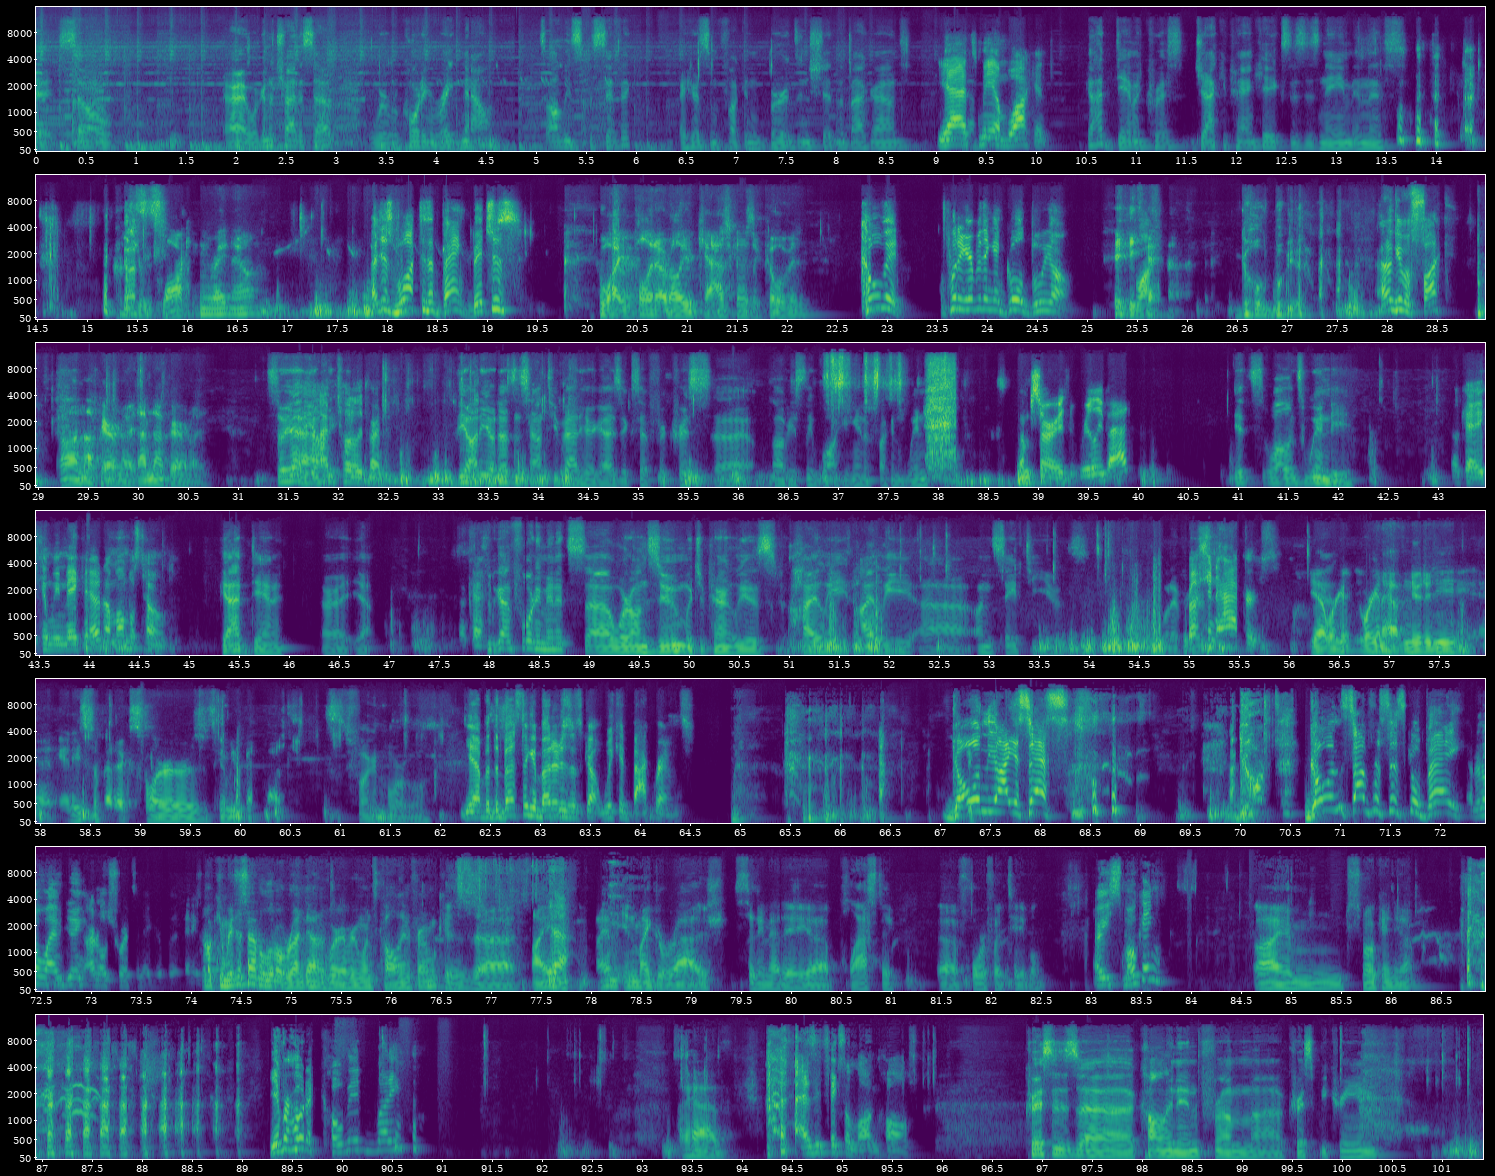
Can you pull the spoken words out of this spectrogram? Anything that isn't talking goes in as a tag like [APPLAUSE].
Okay, so all right, we're gonna try this out. We're recording right now. It's oddly specific. I hear some fucking birds and shit in the background. Yeah, it's me. I'm walking. God damn it, Chris. Jackie Pancakes is his name in this. [LAUGHS] You're walking right now? I just walked to the bank, bitches. Why are you pulling out all your cash because of COVID? COVID. I'm putting everything in gold bullion. [LAUGHS] yeah. Gold booyah. I don't give a fuck. Oh, I'm not paranoid. I'm not paranoid. So yeah, the Uh, I'm totally paranoid. the audio doesn't sound too bad here, guys, except for Chris uh, obviously walking in a fucking wind. I'm sorry. Is it really bad? It's well, it's windy. Okay. Can we make out? I'm almost home. God damn it. All right, yeah. Okay. So we got 40 minutes. Uh, we're on Zoom, which apparently is highly, highly uh, unsafe to use. Whatever. Russian hackers. Yeah, we're gonna, we're gonna have nudity and anti-Semitic slurs. It's gonna be fantastic. This is fucking horrible. Yeah, but the best thing about it is it's got wicked backgrounds. [LAUGHS] go on the ISS. [LAUGHS] go, go in San Francisco Bay. I don't know why I'm doing Arnold Schwarzenegger, but anyway. So can we just have a little rundown of where everyone's calling from? Because uh, I am Yeah. I am in my garage, sitting at a uh, plastic uh, four foot table. Are you smoking? I'm smoking. Yeah. [LAUGHS] You ever heard of COVID, buddy? I have. [LAUGHS] As he takes a long haul. Chris is uh, calling in from uh, Krispy Kreme.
